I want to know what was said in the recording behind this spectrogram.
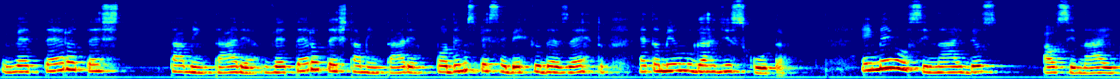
veterotestamentária, veterotestamentária, podemos perceber que o deserto é também um lugar de escuta. Em meio ao Sinai, Deus ao Sinai,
